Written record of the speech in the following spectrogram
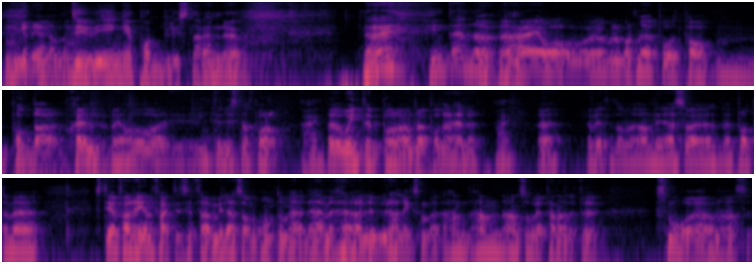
Ingenting annat. Du är ingen poddlyssnare ännu. Nej, inte ännu. Nej, jag, jag har väl varit med på ett par mm, poddar själv. Men jag har inte lyssnat på dem. Nej. Eh, Och inte på några andra poddar heller. Nej. Nej. Jag vet inte om anledningen... Jag, sa, jag pratade med Stefan Rehn faktiskt i förmiddags om, om de här, det här med hörlurar liksom. Han, han ansåg att han hade för små öron. Hans eh,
